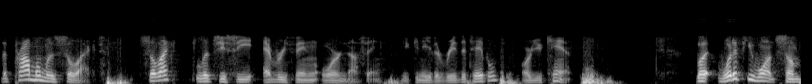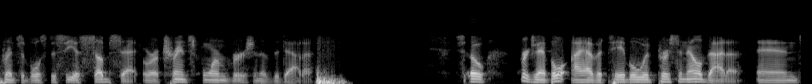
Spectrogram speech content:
the problem with select. Select lets you see everything or nothing. You can either read the table or you can't. But what if you want some principals to see a subset or a transformed version of the data? So, for example, I have a table with personnel data, and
